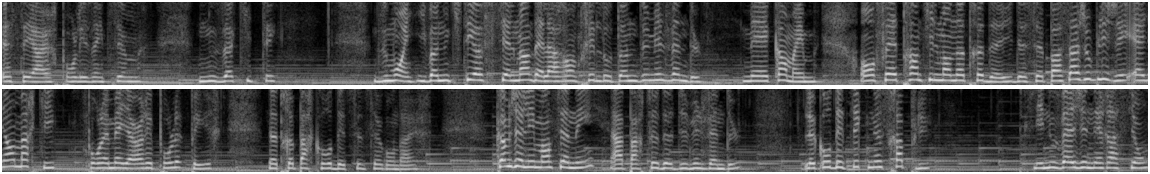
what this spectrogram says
ECR pour les intimes, nous a quittés. Du moins, il va nous quitter officiellement dès la rentrée de l'automne 2022. Mais quand même, on fait tranquillement notre deuil de ce passage obligé ayant marqué, pour le meilleur et pour le pire, notre parcours d'études secondaires. Comme je l'ai mentionné, à partir de 2022, le cours d'éthique ne sera plus. Les nouvelles générations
